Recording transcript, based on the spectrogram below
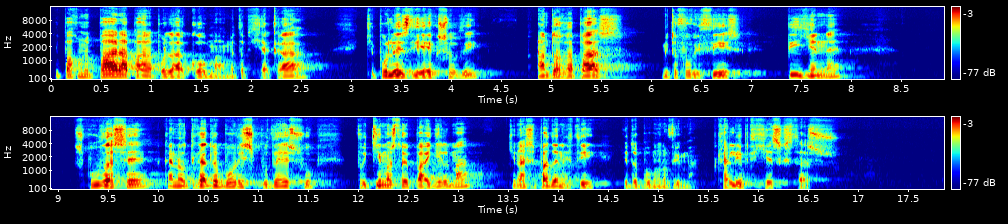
Υπάρχουν πάρα πάρα πολλά ακόμα μεταπτυχιακά και πολλές διέξοδοι. Αν το αγαπάς, μην το φοβηθείς, πήγαινε, σπούδασε, κάνε ό,τι κάτι μπορείς στις σπουδές σου, δοκίμασε το επάγγελμα και να είσαι πάντα ανοιχτή για το επόμενο βήμα. Καλή επιτυχία στις εξετάσεις σου.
